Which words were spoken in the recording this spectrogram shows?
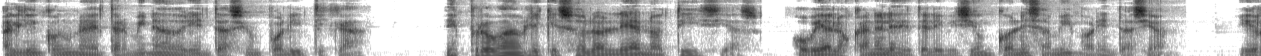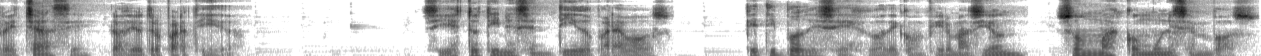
alguien con una determinada orientación política es probable que solo lea noticias o vea los canales de televisión con esa misma orientación y rechace los de otro partido. Si esto tiene sentido para vos, ¿qué tipo de sesgo de confirmación son más comunes en vos?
